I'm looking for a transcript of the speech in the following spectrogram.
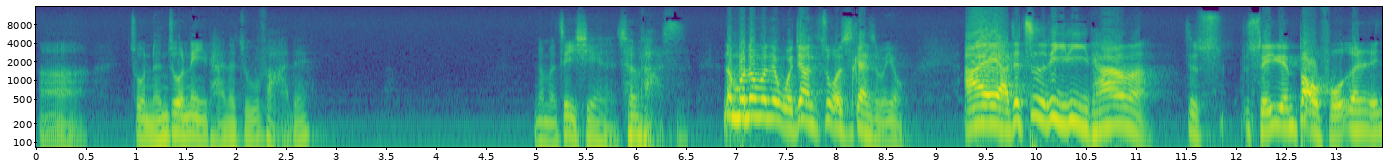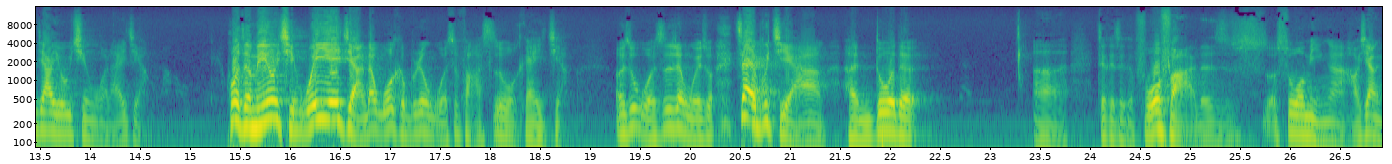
啊，做能做内坛的主法的。那么这些呢，称法师。那么，那么我这样做是干什么用？哎呀，这自利利他嘛，这随缘报佛恩，人家有请我来讲，或者没有请我也讲。但我可不认为我是法师，我该讲，而是我是认为说，再不讲很多的，呃，这个这个佛法的说说明啊，好像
